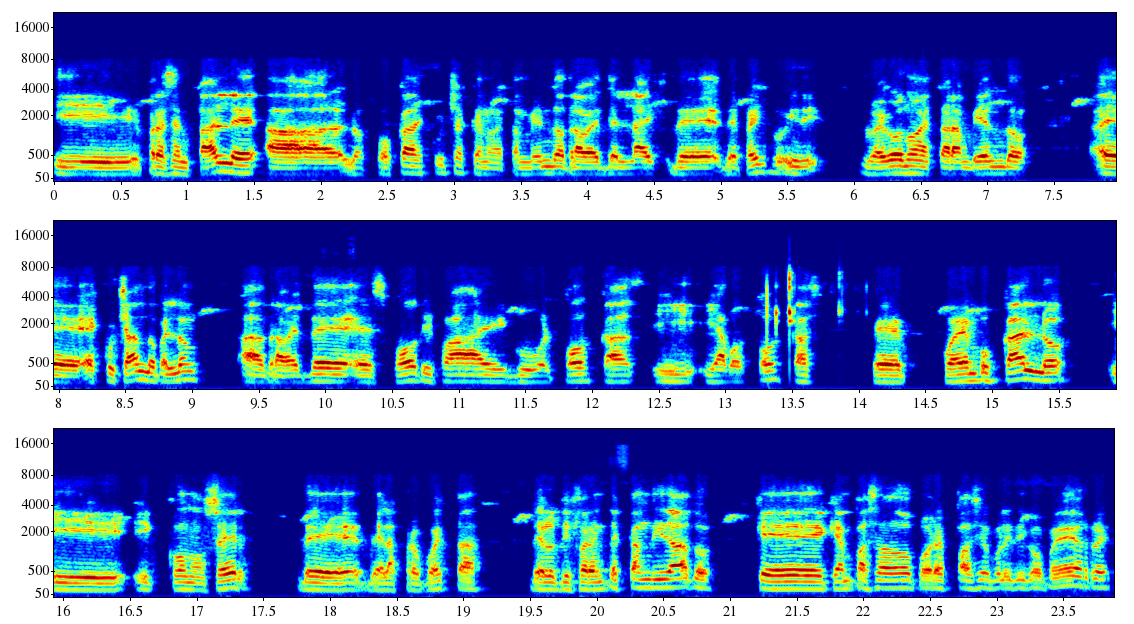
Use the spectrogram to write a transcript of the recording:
y presentarle a los pocas escuchas que nos están viendo a través del live de, Facebook y luego nos estarán viendo, eh, escuchando, perdón, a través de Spotify, Google Podcast y, y Apple Podcast, que pueden buscarlo y, conocer de, de las propuestas de los diferentes candidatos que, han pasado por Espacio Político PR,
